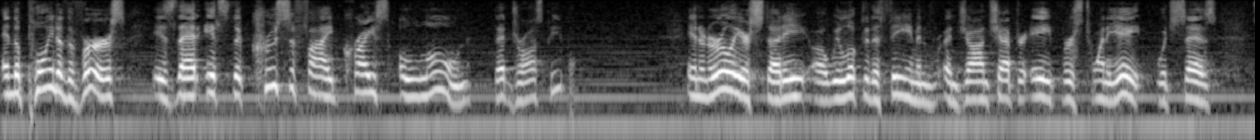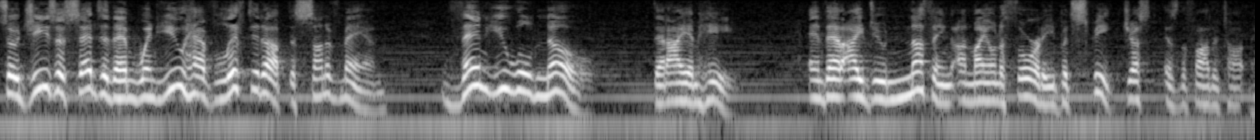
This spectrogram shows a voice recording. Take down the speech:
And the point of the verse is that it's the crucified Christ alone that draws people. In an earlier study, uh, we looked at a theme in, in John chapter 8, verse 28, which says, So Jesus said to them, When you have lifted up the Son of Man, then you will know that I am He, and that I do nothing on my own authority, but speak just as the Father taught me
